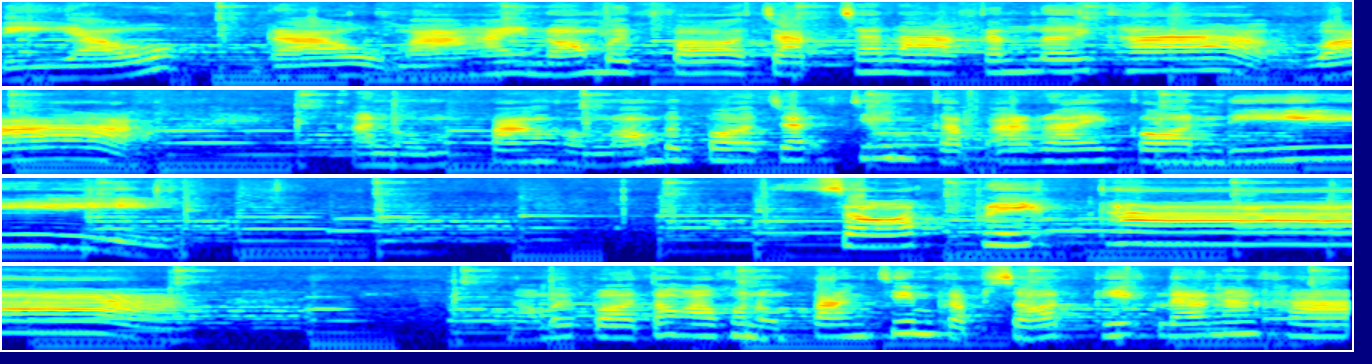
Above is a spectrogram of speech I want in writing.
เดี๋ยวเรามาให้น้องใบปอจับฉลากกันเลยค่ะ ว่าขนมปังของน้องใบปอจะจิ้มกับอะไรก่อนดี ซอสพริกค่ะน้อง ใบปอต้องเอาขนมปังจิ้มกับซอสพริกแล้วนะคะ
